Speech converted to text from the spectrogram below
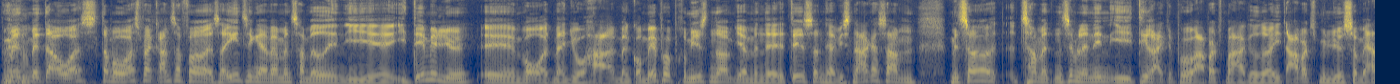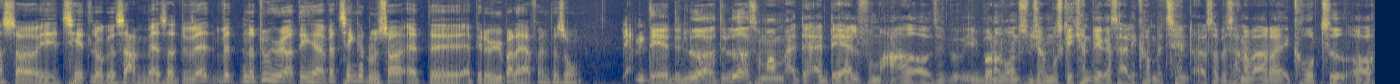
Men, men der, er jo også, der må jo også være grænser for, altså en ting er, hvad man tager med ind i, øh, i det miljø, øh, hvor at man jo har, man går med på præmissen om, jamen øh, det er sådan her, vi snakker sammen, men så tager man den simpelthen ind i direkte på arbejdsmarkedet og i et arbejdsmiljø, som er så øh, tæt lukket sammen. Altså, hvad, hvad, når du hører det her, hvad tænker du så, at, øh, at Peter Hyberl er for en person? Jamen, det, det, lyder, det lyder som om, at, at det er alt for meget, og det, i bund og grund synes jeg måske ikke, han virker særlig kompetent. Altså, hvis han har været der i kort tid, og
